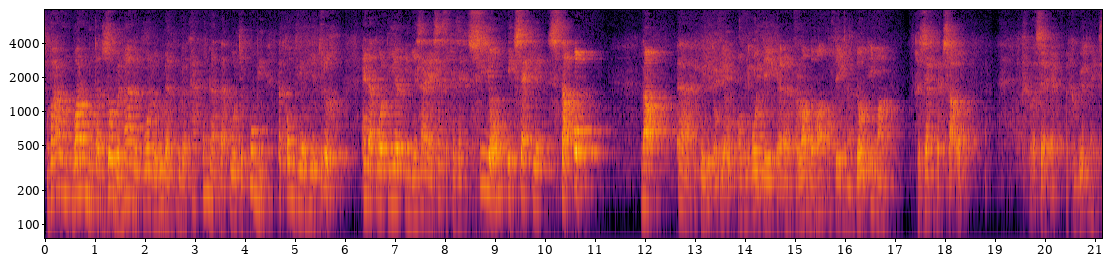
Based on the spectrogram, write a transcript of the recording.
Waarom, waarom moet dat zo benadrukt worden hoe dat, hoe dat gaat? Omdat dat woordje in, dat komt weer hier terug. En dat wordt hier in Jesaja 60 gezegd, Sion, ik zeg je, sta op. Nou, uh, ik weet niet of je, of je ooit tegen een verlamde man of tegen een dood iemand gezegd hebt, sta op. Ik wil zeggen, er gebeurt niks.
